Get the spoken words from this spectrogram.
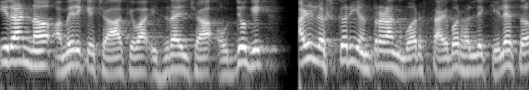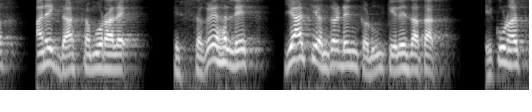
इराणनं अमेरिकेच्या किंवा इस्रायलच्या औद्योगिक आणि लष्करी यंत्रणांवर सायबर हल्ले केल्याचं अनेकदा समोर आलंय. हे सगळे हल्ले याच यंत्रणेकडून केले जातात. एकूणच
